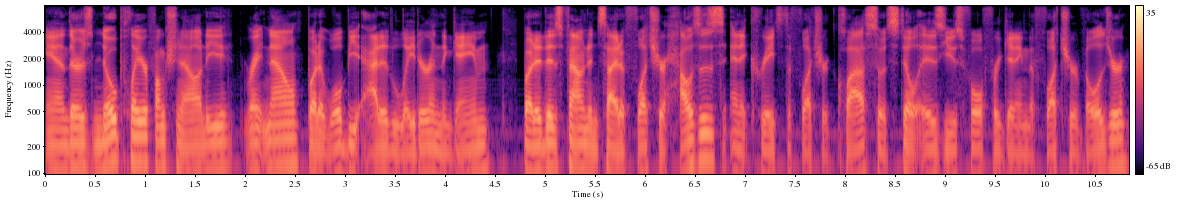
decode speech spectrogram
And there's no player functionality right now, but it will be added later in the game but it is found inside of Fletcher houses and it creates the Fletcher class, so it still is useful for getting the Fletcher villager.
